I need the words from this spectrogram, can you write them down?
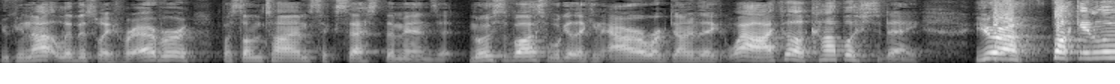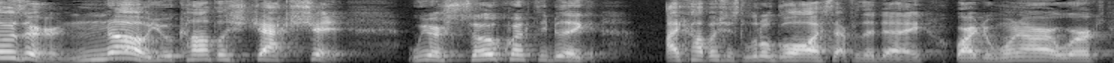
You cannot live this way forever, but sometimes success demands it. Most of us will get like an hour work done and be like, wow, I feel accomplished today. You're a fucking loser. No, you accomplished jack shit. We are so quick to be like, I accomplished this little goal I set for the day, or I did one hour of work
